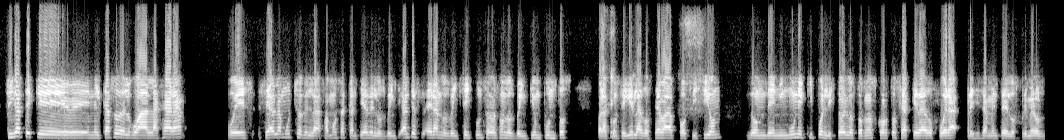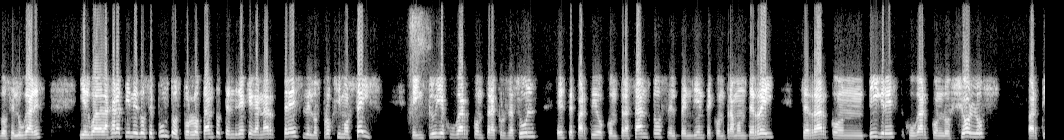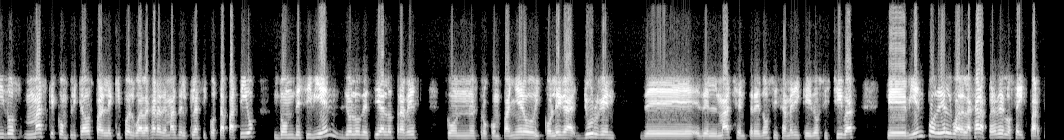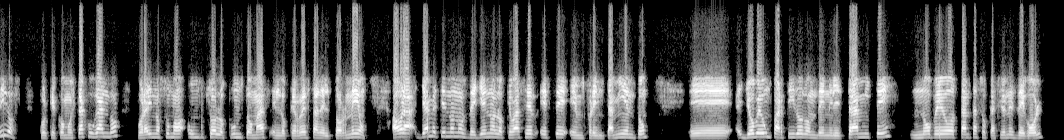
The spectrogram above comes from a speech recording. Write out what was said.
Fíjate que en el caso del Guadalajara, pues se habla mucho de la famosa cantidad de los 20, antes eran los 26 puntos, ahora son los 21 puntos para conseguir la doceava posición, donde ningún equipo en la historia de los torneos cortos se ha quedado fuera precisamente de los primeros 12 lugares y el Guadalajara tiene 12 puntos, por lo tanto tendría que ganar 3 de los próximos 6, que incluye jugar contra Cruz Azul, este partido contra Santos, el pendiente contra Monterrey, cerrar con Tigres, jugar con los Cholos, partidos más que complicados para el equipo del Guadalajara, además del clásico tapatío, donde si bien, yo lo decía la otra vez con nuestro compañero y colega Jürgen de, del match entre Dosis América y Dosis Chivas, que bien podría el Guadalajara perder los seis partidos, porque como está jugando, por ahí nos suma un solo punto más en lo que resta del torneo. Ahora, ya metiéndonos de lleno a lo que va a ser este enfrentamiento, eh, yo veo un partido donde en el trámite no veo tantas ocasiones de gol.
